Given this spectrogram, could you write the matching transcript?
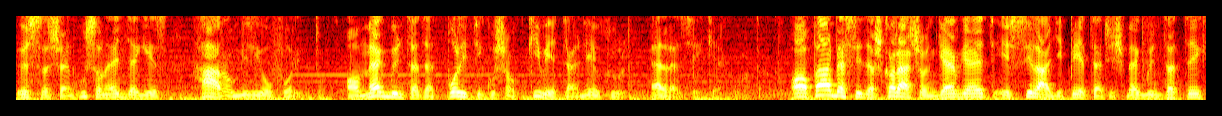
összesen 21,3 millió forintot. A megbüntetett politikusok kivétel nélkül ellenzékiek. A párbeszédes Karácsony Gergelyt és Szilágyi Pétert is megbüntették,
